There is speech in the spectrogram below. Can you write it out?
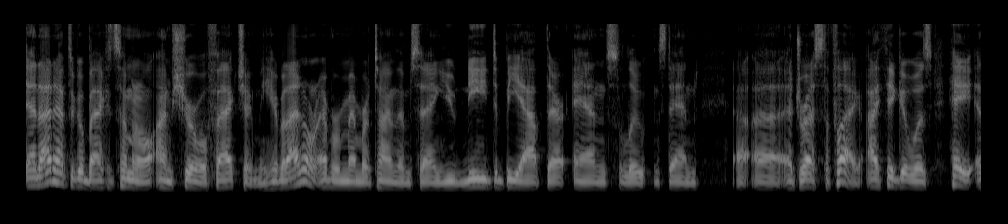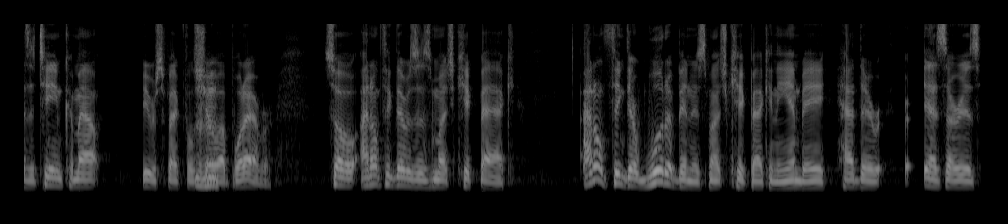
and I'd have to go back and someone will, I'm sure will fact check me here, but I don't ever remember a time them saying you need to be out there and salute and stand, uh, uh, address the flag. I think it was, hey, as a team, come out, be respectful, show up, whatever. So I don't think there was as much kickback. I don't think there would have been as much kickback in the NBA had there as there is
